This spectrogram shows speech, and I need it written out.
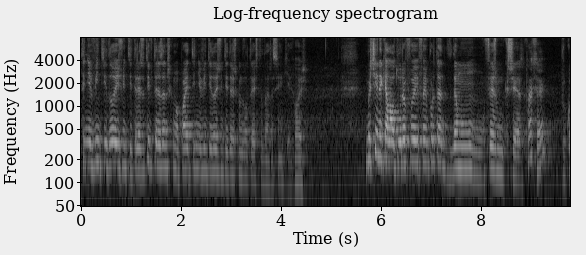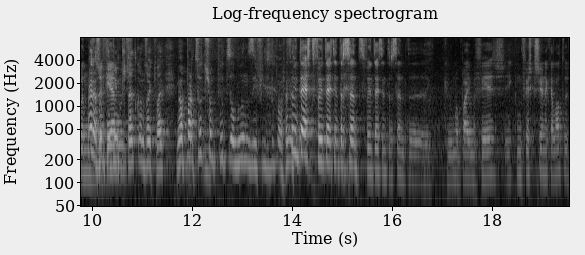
tinha 22, 23, eu tive 3 anos com o meu pai, tinha 22, 23 quando voltei a estudar, assim aqui. Pois. Mas sim, naquela altura foi, foi importante, deu-me um, fez-me crescer. Pois é. Porque quando Eras um tipo importante com 18 anos. A maior parte dos outros são putos alunos e filhos do papai. Foi um teste, foi um teste interessante, foi um teste interessante que o meu pai me fez e que me fez crescer naquela altura.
